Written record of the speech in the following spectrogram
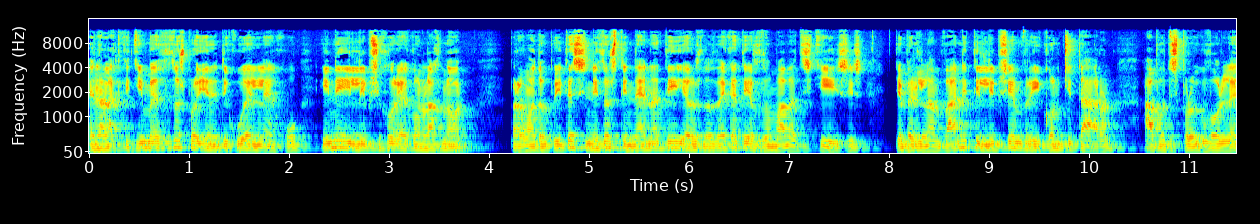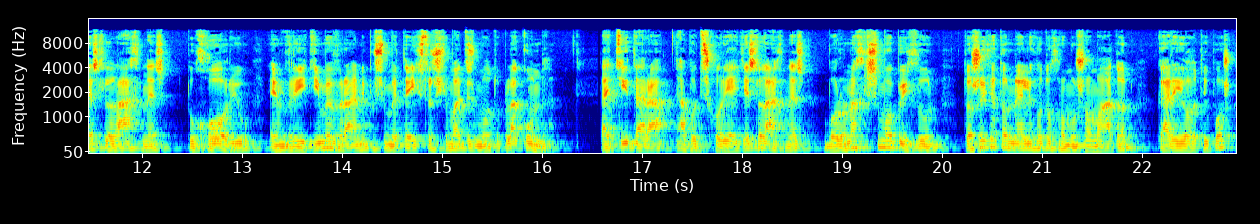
Εναλλακτική μέθοδος προγενετικού ελέγχου είναι η λήψη χωριακών λαχνών. Πραγματοποιείται συνήθως την 1η έως 12η εβδομάδα της κοίησης και περιλαμβάνει τη λήψη εμβρυϊκών κυτάρων από τις προεκβολές λάχνες του χώριου εμβρυϊκή μεμβράνη που συμμετέχει στον σχηματισμό του πλακούντα. Τα κύτταρα από τις χωριακές λάχνες μπορούν να χρησιμοποιηθούν τόσο για τον έλεγχο των χρωμοσωμάτων, καριότυπος,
